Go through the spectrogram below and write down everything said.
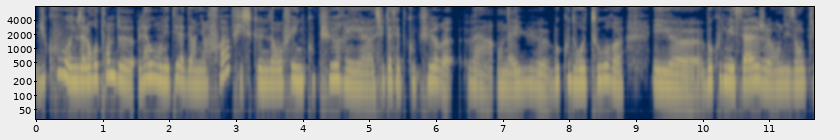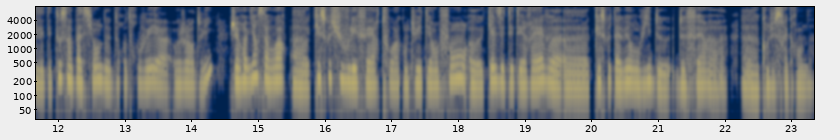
Du coup, euh, nous allons reprendre de là où on était la dernière fois, puisque nous avons fait une coupure et euh, suite à cette coupure, euh, ben, on a eu euh, beaucoup de retours et euh, beaucoup de messages en disant qu'ils étaient tous impatients de te retrouver aujourd'hui. J'aimerais bien savoir qu'est-ce que tu voulais faire toi quand tu étais enfant, quels étaient tes rêves, qu'est-ce que tu avais envie de, de faire quand tu serais grande?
